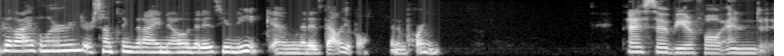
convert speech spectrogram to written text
that I've learned or something that I know that is unique and that is valuable and important. That is so beautiful. And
